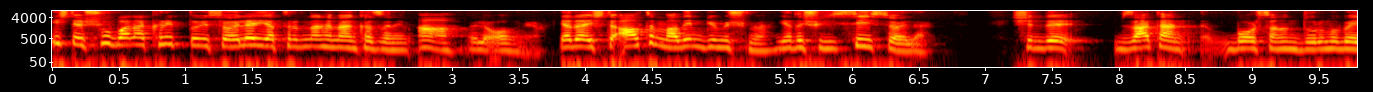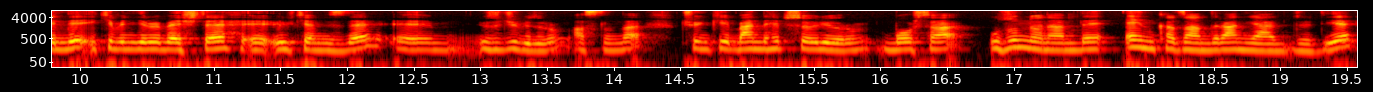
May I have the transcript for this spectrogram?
İşte şu bana kriptoyu söyle yatırımdan hemen kazanayım. Aa öyle olmuyor. Ya da işte altın mı alayım gümüş mü? Ya da şu hisseyi söyle. Şimdi zaten borsanın durumu belli. 2025'te e, ülkemizde e, üzücü bir durum aslında. Çünkü ben de hep söylüyorum borsa uzun dönemde en kazandıran yerdir diye.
